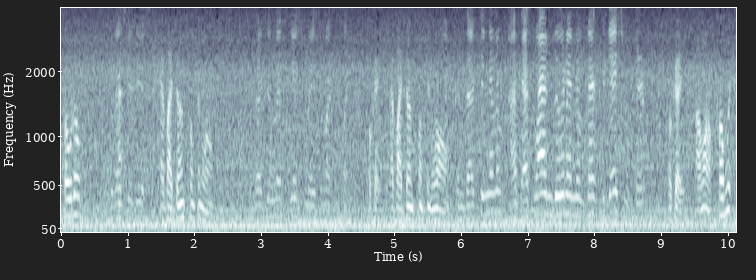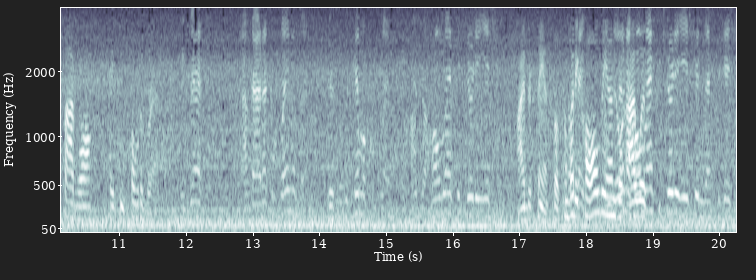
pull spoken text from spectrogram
Soto. Can I see your ID, sir? Have I done something wrong? Conducting an investigation based on my complaint. Okay, have I done something wrong? Conducting an, uh, that's why I'm doing an investigation, sir. Okay, I'm on a public sidewalk taking photographs. Exactly. I've got a complaint of that. This is a chemical plant. It's a Homeland Security issue. I understand. So somebody Okay, called in I'm doing that a I was. Homeland Security issue investigation.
